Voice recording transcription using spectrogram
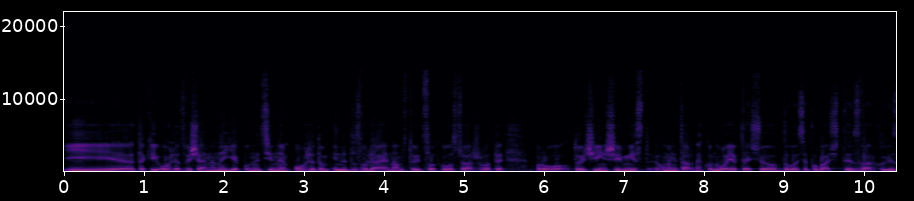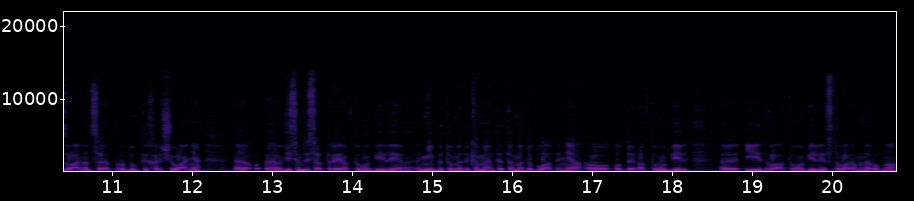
І е, такий огляд, звичайно, не є повноцінним оглядом і не дозволяє нам 100% стверджувати про той чи інший вміст гуманітарних конвоїв. Те, що вдалося побачити зверху візуально, це продукти харчування. Е, е, 83 автомобілі, нібито медикаменти та медобладнання, один автомобіль і два автомобілі з товарами народного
